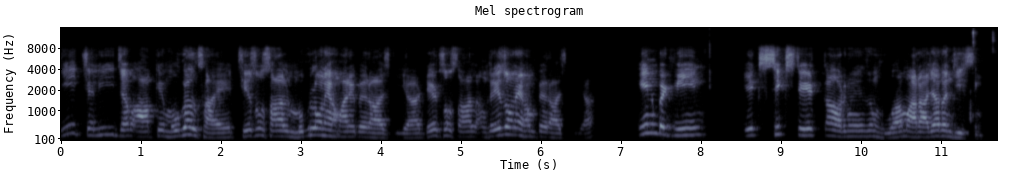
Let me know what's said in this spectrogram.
ये चली जब आपके मुगल्स आए 600 साल मुगलों ने हमारे पे राज किया 150 साल अंग्रेज़ों ने हम पे राज किया इन बिटवीन एक सिक्स स्टेट का ऑर्गेनिज्म हुआ महाराजा रंजीत सिंह जी।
